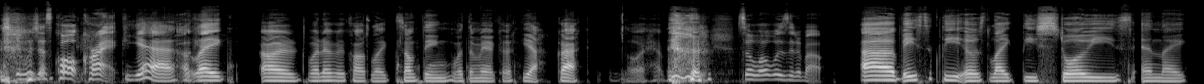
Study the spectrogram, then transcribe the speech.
It was just called Crack. Yeah. Okay. Like, or whatever it's called, like something with America. Yeah, crack. Lord have mercy. so what was it about? Uh, basically, it was like these stories and like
